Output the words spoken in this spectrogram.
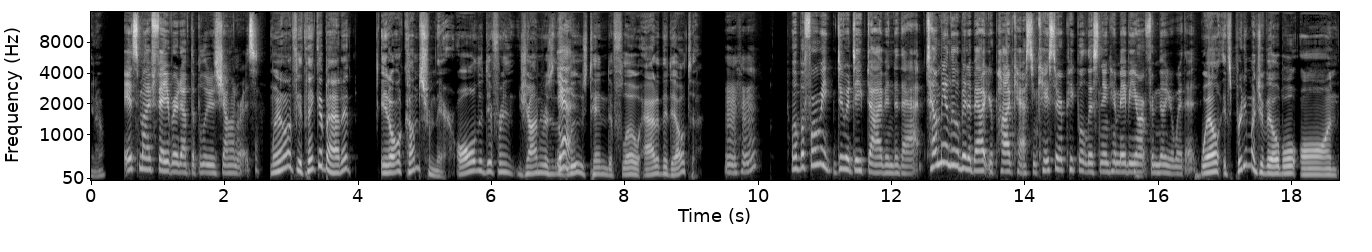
you know. It's my favorite of the blues genres. Well, if you think about it, it all comes from there. All the different genres of the Yeah. blues tend to flow out of the Delta. Mm-hmm. Well, before we do a deep dive into that, tell me a little bit about your podcast in case there are people listening who maybe aren't familiar with it. Well, it's pretty much available on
